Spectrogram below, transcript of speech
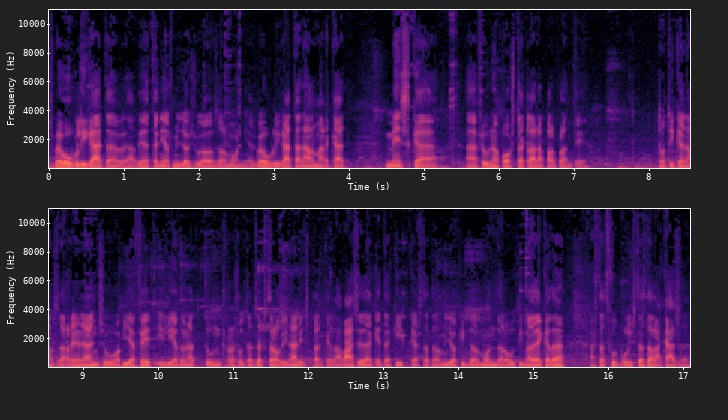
es veu obligat a, a haver de tenir els millors jugadors del món i es veu obligat a anar al mercat més que a fer una aposta clara pel planter. Tot i que en els darrers anys ho havia fet i li ha donat uns resultats extraordinaris, perquè la base d'aquest equip, que ha estat el millor equip del món de l'última dècada, ha estat futbolistes de la casa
